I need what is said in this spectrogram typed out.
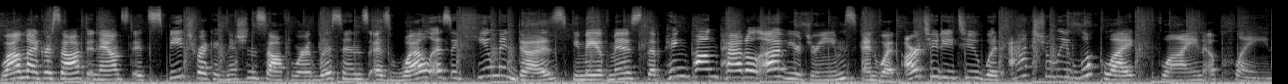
While Microsoft announced its speech recognition software listens as well as a human does, you may have missed the ping pong paddle of your dreams and what R2D2 would actually look like flying a plane.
